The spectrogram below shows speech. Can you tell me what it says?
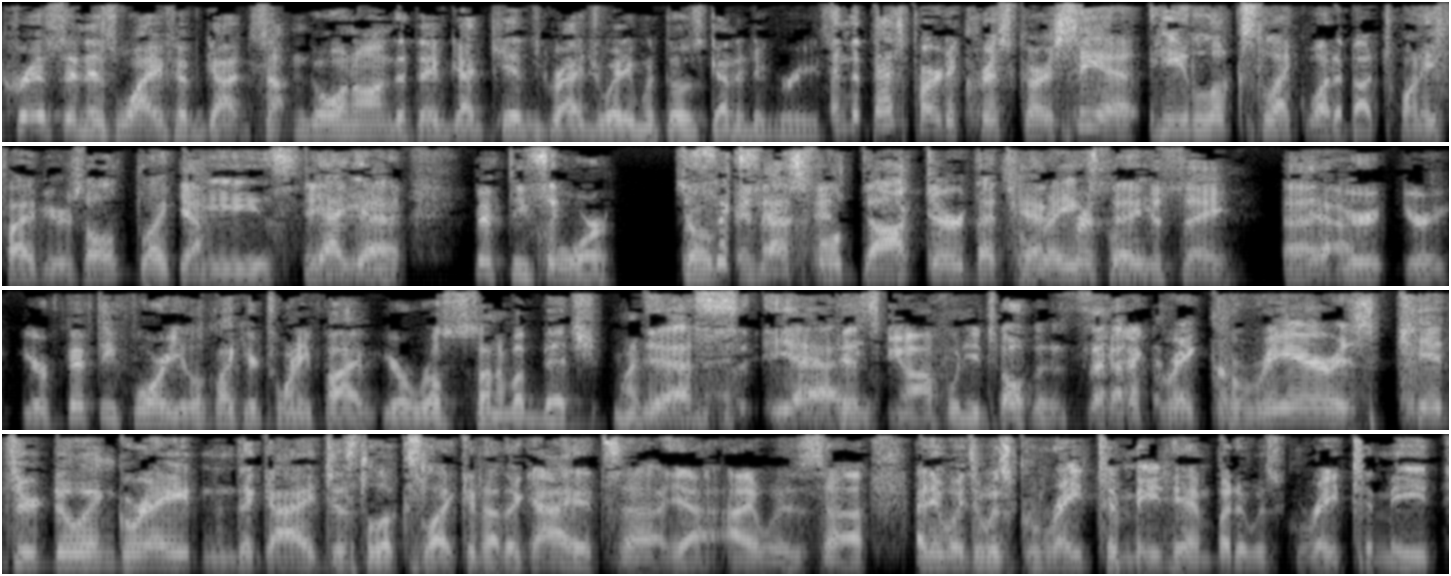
Chris and his wife have got something going on that they've got kids graduating with those kind of degrees. And the best part of Chris Garcia, he looks like what, about 25 years old? Like yeah. he's, yeah, yeah. 54. So successful and, and, doctor that's yeah, raised Chris, let me just say, uh, yeah. you're, you're, you're 54. You look like you're 25. You're a real son of a bitch, my yes, friend. Yes. Yeah. That pissed me off when you told us that. Got a great career. His kids are doing great. And the guy just looks like another guy. It's, uh, yeah, I was, uh, anyways, it was great to meet him, but it was great to meet,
